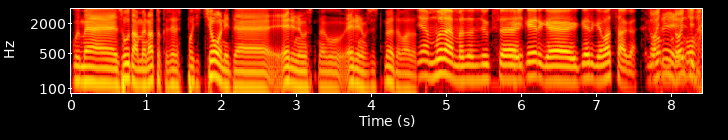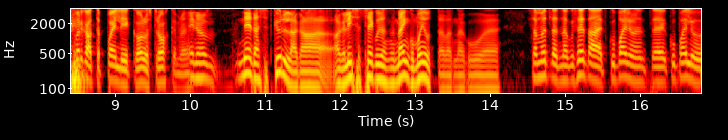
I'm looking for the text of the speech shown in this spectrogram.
kui me suudame natuke sellest positsioonide erinevust nagu, erinevusest mööda vaadata. ja mõlemad on siukse kerge, kerge vatsaga. Dontšits põrgatab palli ikka oluliselt rohkem. ei no need asjad küll, aga, aga lihtsalt see, kuidas nad mängu mõjutavad nagu. Äh, sa mõtled nagu seda, et kui palju nad, kui palju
